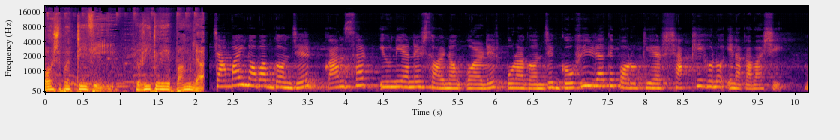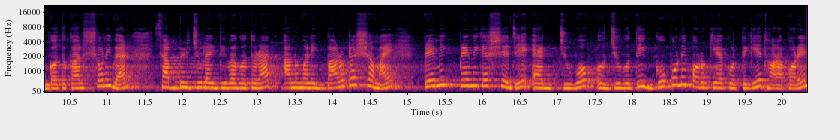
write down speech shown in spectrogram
কসবা টিভি হৃদয়ে বাংলা। চাপাই নবাবগঞ্জের কানসার্ট ইউনিয়নের ছয় নং ওয়ার্ডের পোড়াগঞ্জে গভীর রাতে পরকীয়ার সাক্ষী হলো এলাকাবাসী। গতকাল শনিবার, ছাব্বিশ জুলাই দিবাগত রাত আনুমানিক বারোটার সময় প্রেমিক প্রেমিকা সেজে এক যুবক ও যুবতী গোপনে পরকীয়া করতে গিয়ে ধরা পড়েন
